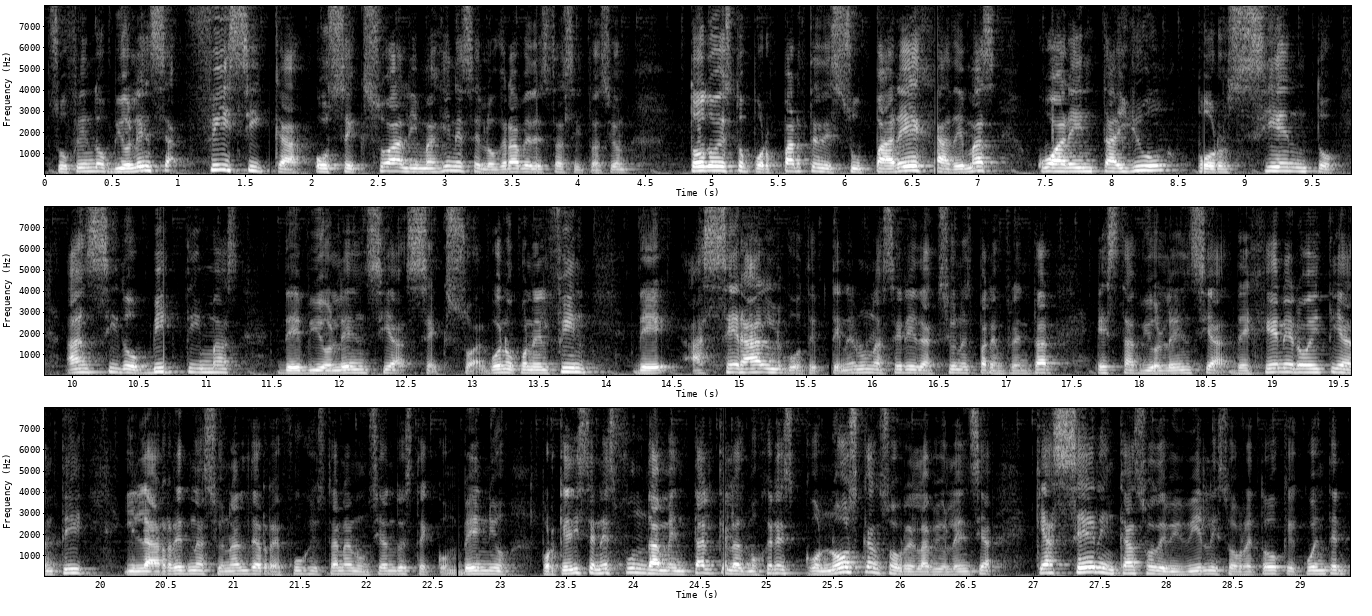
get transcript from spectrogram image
sufriendo violencia física o sexual. Imagínense lo grave de esta situación. Todo esto por parte de su pareja. Además, 41% han sido víctimas de violencia sexual. Bueno, con el fin de hacer algo, de tener una serie de acciones para enfrentar esta violencia de género. ATT y la Red Nacional de Refugio están anunciando este convenio porque dicen es fundamental que las mujeres conozcan sobre la violencia, qué hacer en caso de vivirla y sobre todo que cuenten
